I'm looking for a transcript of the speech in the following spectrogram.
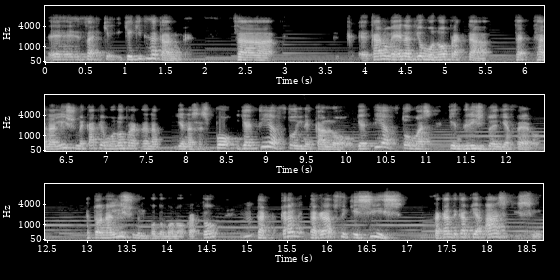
ε, θα, και, και εκεί τι θα κάνουμε. Θα ε, κάνουμε ένα-δύο μονόπρακτα θα, θα αναλύσουμε κάποια μονόπρακτα για να σας πω γιατί αυτό είναι καλό, γιατί αυτό μας κεντρίζει το ενδιαφέρον. Θα το αναλύσουμε λοιπόν το μονόπρακτο, θα, θα γράψετε κι εσείς, θα κάνετε κάποια άσκηση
